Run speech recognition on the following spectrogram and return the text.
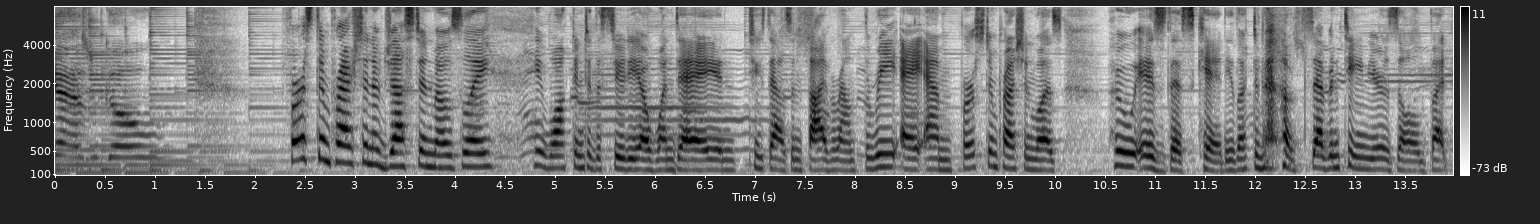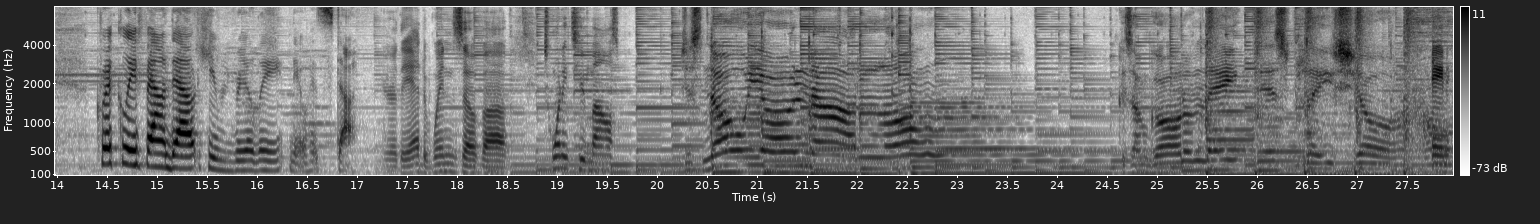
as we go. First impression of Justin Mosely. He walked into the studio one day in 2005 around 3 a.m. First impression was, who is this kid? He looked about 17 years old, but quickly found out he really knew his stuff. Here They had winds of uh, 22 miles. Just know you're not alone. Cause I'm gonna make this place your home.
